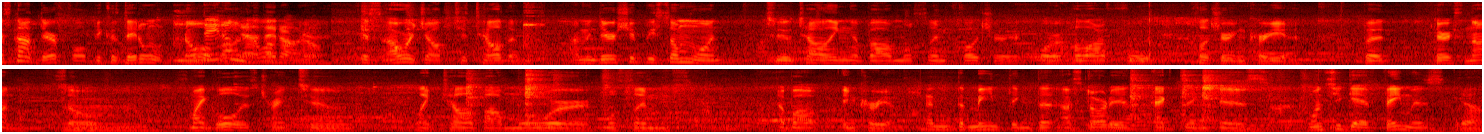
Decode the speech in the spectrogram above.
It's not their fault because they don't know They about don't it. Yeah, they don't about know. It's our job to tell them. I mean, there should be someone to telling about Muslim culture or halal food culture in Korea, but there's none. So Mm. my goal is trying to like tell about more Muslims about in Korea. And the main thing that I started acting is once you get famous, Yeah.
